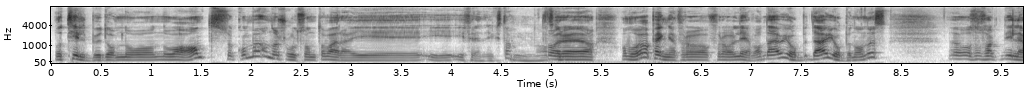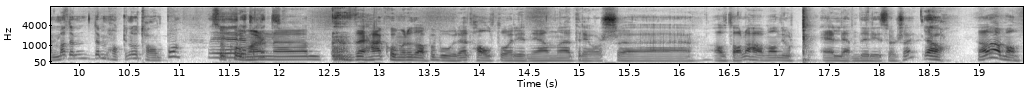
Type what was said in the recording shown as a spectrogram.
noe tilbud om noe, noe annet, så kommer Anders Olsson til å være i, i, i Fredrikstad. Mm, altså. For uh, han må jo ha penger for å, for å leve av. Det er jo jobb, det er jo jobben hans. Og som sagt, dilemmaet, de, de har ikke noe å ta han på. Så kommer han, eh, det her kommer du da på bordet et halvt år inn i en eh, treårsavtale. Har man gjort elendig research her? Ja. Ja, det har man.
